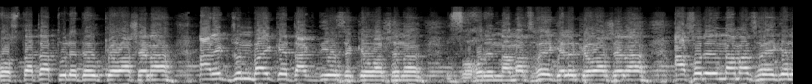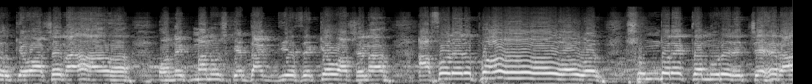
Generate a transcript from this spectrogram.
বস্তাটা তুলে দেও, কেউ আসে না। আরেকজন ভাইকে ডাক দিয়েছে, কেউ আসে না। জহরের নামাজ হয়ে গেল, কেউ আসে না। আসরের নামাজ হয়ে গেল, কেউ আসে না। অনেক মানুষকে ডাক দিয়েছে, কেউ আসে না। আসরের পর সুন্দর একটা নূরের চেহারা,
